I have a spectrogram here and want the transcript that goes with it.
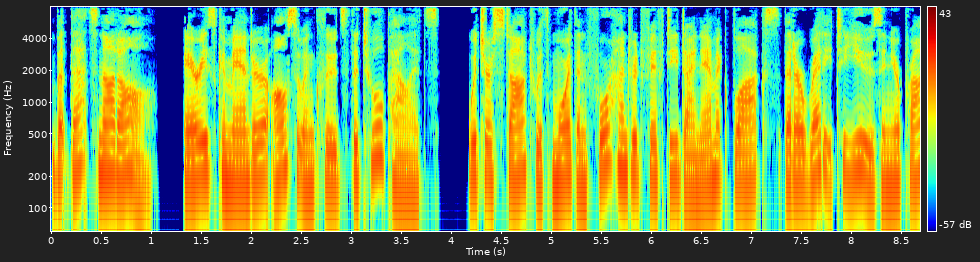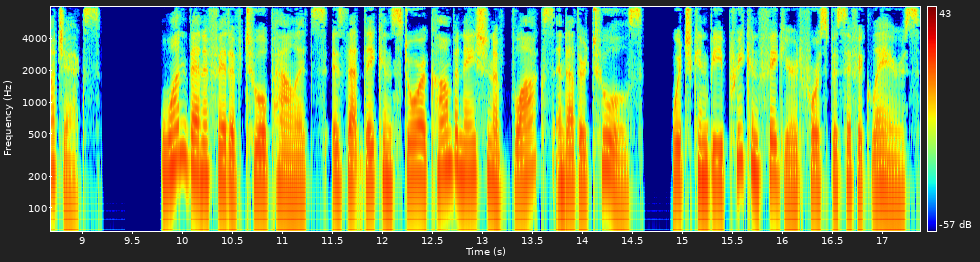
But that's not all. ARES Commander also includes the tool palettes, which are stocked with more than 450 dynamic blocks that are ready to use in your projects. One benefit of tool palettes is that they can store a combination of blocks and other tools, which can be pre-configured for specific layers.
